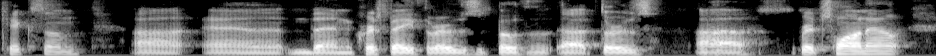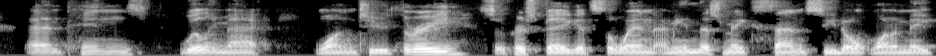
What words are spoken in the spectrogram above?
kicks him, uh, and then Chris Bey throws both uh, throws uh, Rich Swann out and pins Willie Mack one, two, three. So Chris Bey gets the win. I mean, this makes sense. You don't want to make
